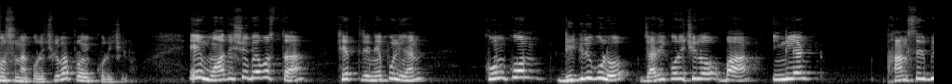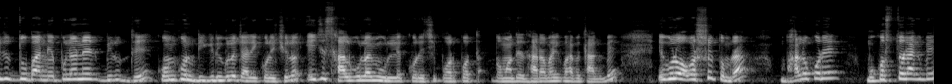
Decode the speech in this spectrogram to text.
ঘোষণা করেছিল বা প্রয়োগ করেছিল। এই মহাদেশীয় ব্যবস্থা ক্ষেত্রে নেপোলিয়ান কোন কোন ডিগ্রিগুলো জারি করেছিল বা ইংল্যান্ড ফ্রান্সের বিরুদ্ধে বা নেপোলিয়নের বিরুদ্ধে কোন কোন ডিগ্রিগুলো জারি করেছিল, এই যে সালগুলো আমি উল্লেখ করেছি, পরপর তোমাদের ধারাবাহিকভাবে থাকবে, এগুলো অবশ্যই তোমরা ভালো করে মুখস্থ রাখবে।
